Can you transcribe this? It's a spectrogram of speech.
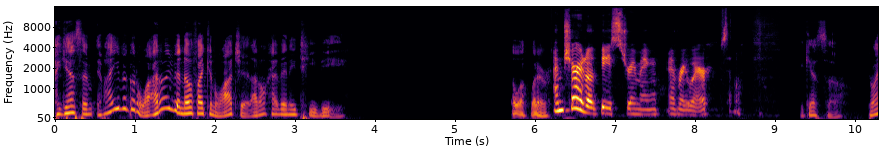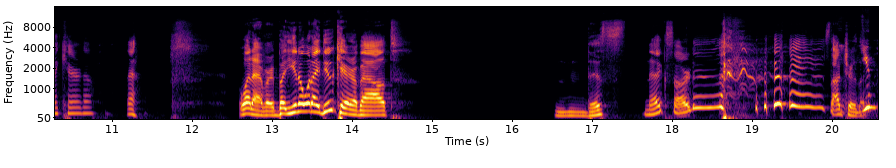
I guess am, am I even going to watch? I don't even know if I can watch it. I don't have any TV. Oh well, whatever. I'm sure it'll be streaming everywhere. So I guess so. Do I care enough? Eh. Whatever. But you know what I do care about? This next artist. it's not true though. You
